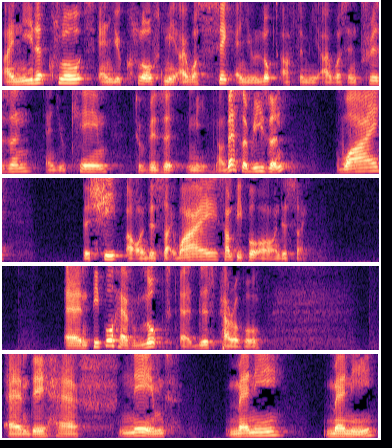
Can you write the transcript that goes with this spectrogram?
I needed clothes and you clothed me. I was sick and you looked after me. I was in prison and you came to visit me. Now that's the reason why the sheep are on this side, why some people are on this side. And people have looked at this parable and they have named many, many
